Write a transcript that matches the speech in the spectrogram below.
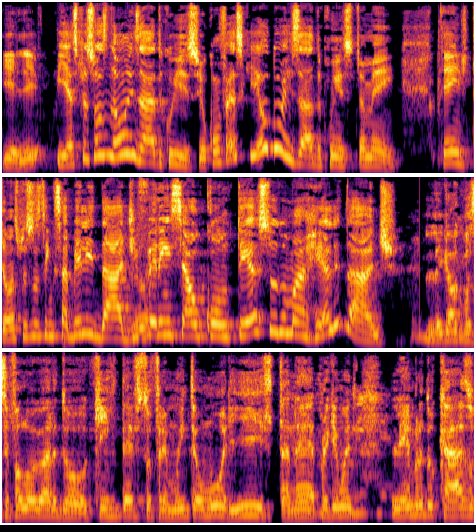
E ele e as pessoas dão risada com isso. Eu confesso que eu dou risada com isso também. Entende? Então as pessoas têm que saber lidar, diferenciar o contexto de uma realidade. Legal que você falou agora do quem deve sofrer muito é humorista, né? Porque muito, lembra do caso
